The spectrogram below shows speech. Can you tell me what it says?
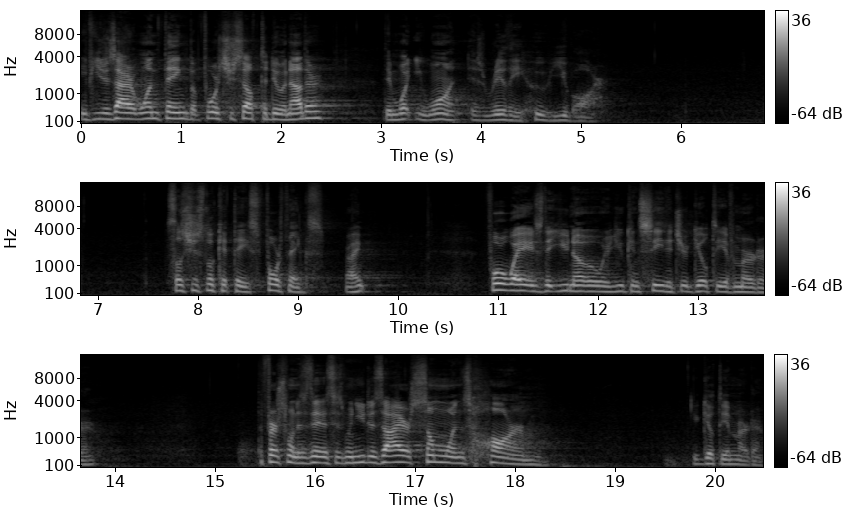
If you desire one thing but force yourself to do another, then what you want is really who you are. So let's just look at these four things, right? Four ways that you know or you can see that you're guilty of murder. The first one is this is when you desire someone's harm, you're guilty of murder.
